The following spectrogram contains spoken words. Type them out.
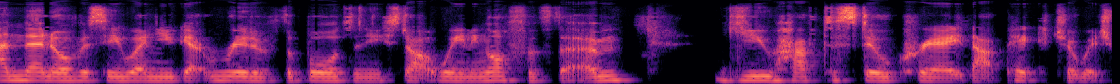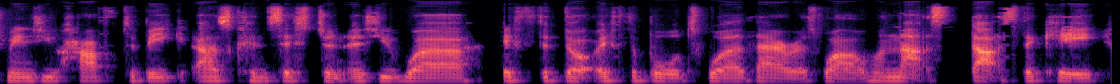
And then obviously when you get rid of the boards and you start weaning off of them, you have to still create that picture which means you have to be as consistent as you were if the do- if the boards were there as well. And that's that's the key.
